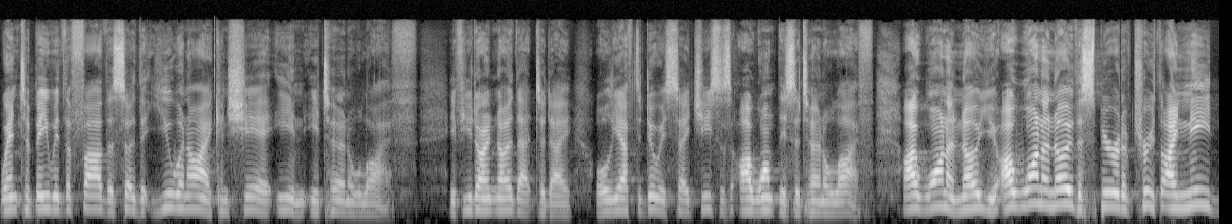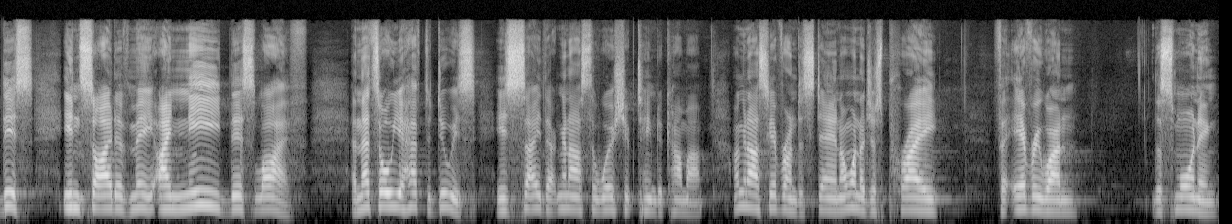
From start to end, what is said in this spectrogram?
went to be with the Father so that you and I can share in eternal life. If you don't know that today, all you have to do is say, Jesus, I want this eternal life. I want to know you. I want to know the Spirit of truth. I need this inside of me. I need this life. And that's all you have to do is, is say that. I'm going to ask the worship team to come up. I'm going to ask everyone to stand. I want to just pray for everyone this morning.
